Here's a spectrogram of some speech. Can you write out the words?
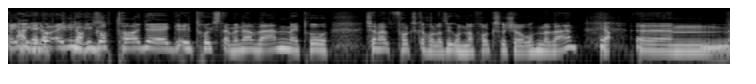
Jeg Er liker, jeg liker godt taket. Jeg, jeg tror jeg stemmer ned vanen. Jeg tror generelt folk skal holde seg unna folk som kjører rundt med van. Ja. Um,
